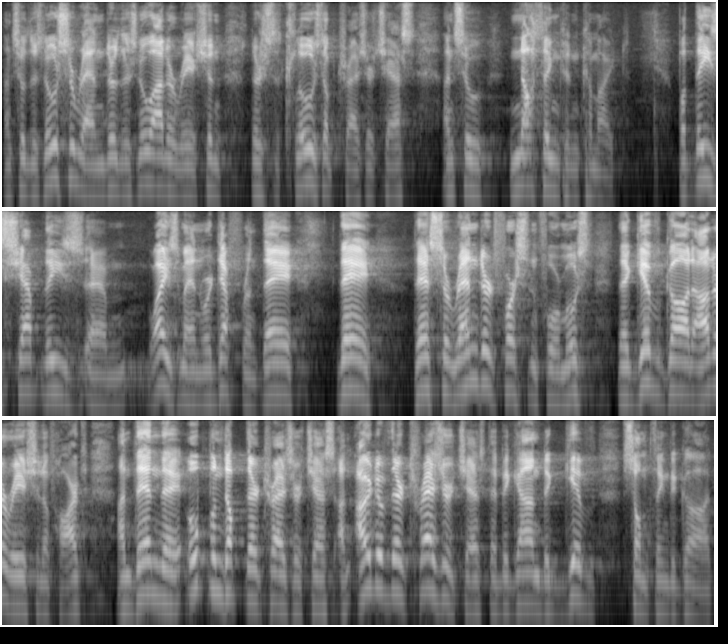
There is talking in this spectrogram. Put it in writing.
And so there's no surrender, there's no adoration, there's a closed up treasure chest, and so nothing can come out. But these, shep- these um, wise men were different. They, they, they surrendered first and foremost. They give God adoration of heart. And then they opened up their treasure chest. And out of their treasure chest, they began to give something to God.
